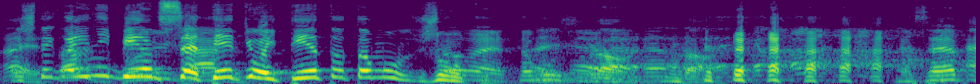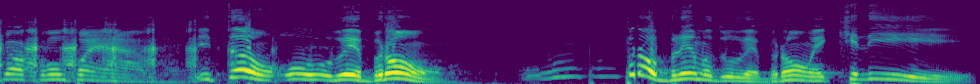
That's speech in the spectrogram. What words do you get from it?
A gente Ah, tem tá- que NBA anos ligado. 70 e 80, tamo junto. É, tamo junto. Pronto, pronto. Nessa época eu acompanhava. Então, o LeBron, um problema do LeBron é que ele,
